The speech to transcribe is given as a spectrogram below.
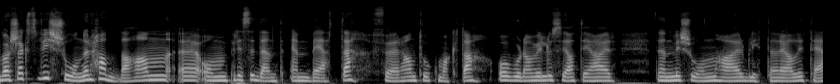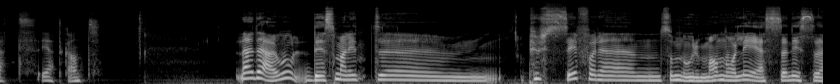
Hva slags visjoner hadde han eh, om presidentembetet før han tok makta? Og hvordan vil du si at de har, den visjonen har blitt en realitet i etterkant? Nei, det er jo det som er litt uh, pussig for en som nordmann å lese disse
